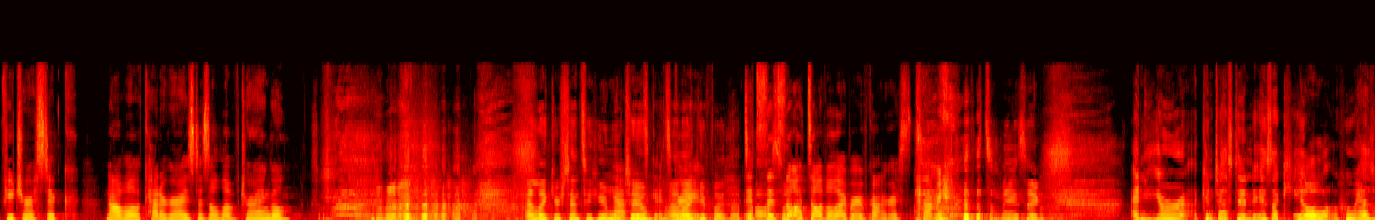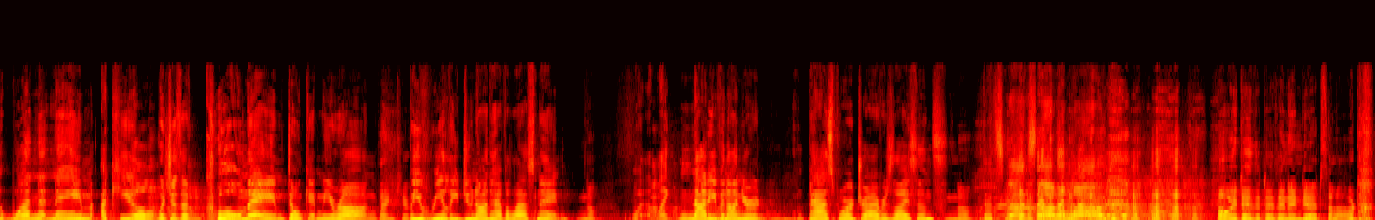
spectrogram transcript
futuristic novel categorized as a love triangle. I like your sense of humor Yeah, too. it's, it's I great. like you find that's it's, awesome. it's, the- it's all the Library of Congress. It's not me. That's amazing. And your contestant is Akil, who has one name. Akil, which is a cool name, don't get me wrong. Thank you. But you really do not have a last name. No, Well, Like, not even on your passport, driver's license? no. That's not, that's not allowed. Oh, it is. It is. In India, it's allowed.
